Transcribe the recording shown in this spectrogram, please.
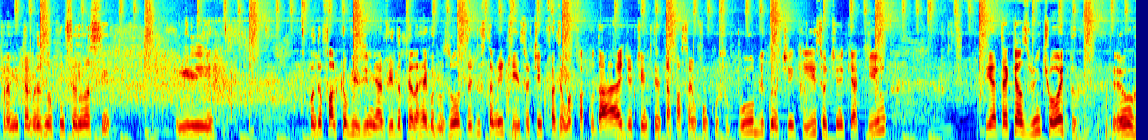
para mim pelo menos não funcionou assim. E quando eu falo que eu vivi minha vida pela régua dos outros, é justamente isso. Eu tinha que fazer uma faculdade, eu tinha que tentar passar em um concurso público, eu tinha que isso, eu tinha que aquilo. E até que aos 28 eu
